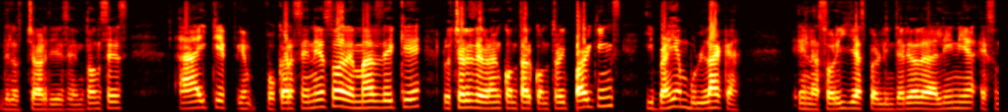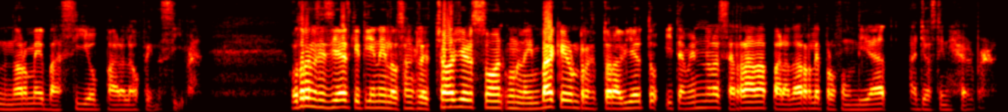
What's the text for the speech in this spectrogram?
de los Chargers. Entonces hay que enfocarse en eso, además de que los Chargers deberán contar con Trey Parkins y Brian Bulaga en las orillas, pero el interior de la línea es un enorme vacío para la ofensiva. Otras necesidades que tienen los Angeles Chargers son un linebacker, un receptor abierto y también una cerrada para darle profundidad a Justin Herbert.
